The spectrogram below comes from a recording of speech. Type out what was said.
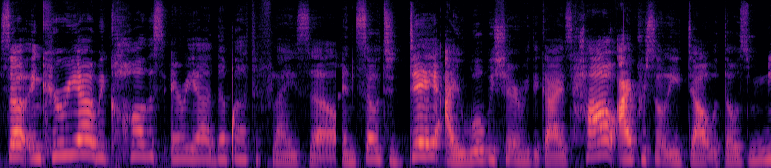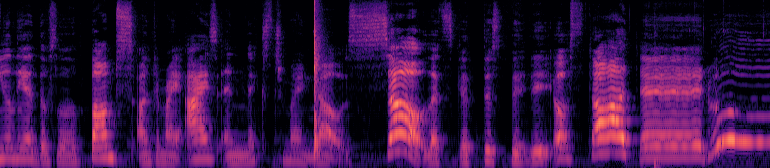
So in Korea, we call this area the butterfly zone. And so today, I will be sharing with you guys how I personally dealt with those milia, those little bumps under my eyes and next to my nose. So let's get this video started. Woo!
